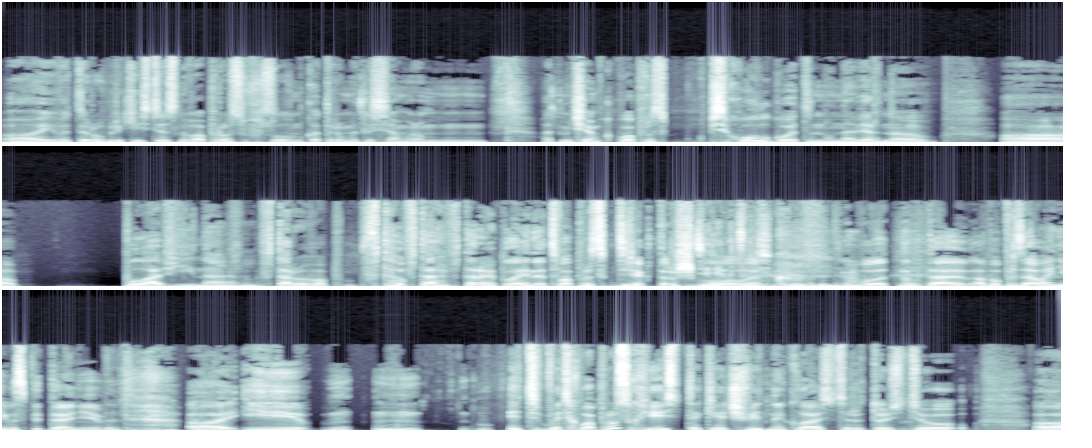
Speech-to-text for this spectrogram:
uh-huh. и в этой рубрике, естественно, вопросов, условно, которые мы для себя отмечаем как вопрос к психологу, uh-huh. это, ну, наверное, а, половина. Угу. Второй воп... вторая, вторая половина это вопрос к директору школы. Директору школы. Вот, ну да, об образовании и воспитании. А, и эти, в этих вопросах есть такие очевидные кластеры. То есть э, э,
